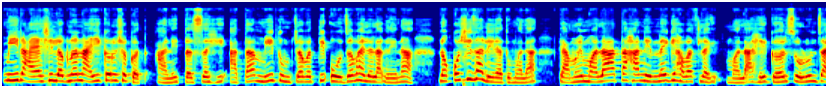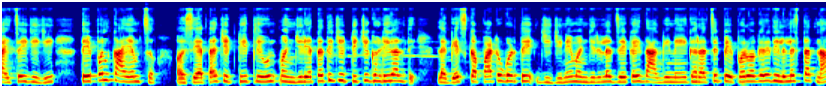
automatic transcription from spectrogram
मी रायाशी लग्न नाही करू शकत. आणि तसंही आता मी तुमच्यावरती ओझं व्हायला लागले ना. नकोशी झाली ना तुम्हाला. त्यामुळे मला आता हा निर्णय घ्यावाच लागेल. मला हे घर सोडून जायचं आहे जीजी. ते पण कायमचं. असे आता चिठ्ठीत लिहून मंजिरी आता ती चिठ्ठीची घडी घालते. लगेच कपाट उघडते. जिजीने मंजिरीला जे काही दागिने घराचे पेपर वगैरे दिलेले असतात ना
